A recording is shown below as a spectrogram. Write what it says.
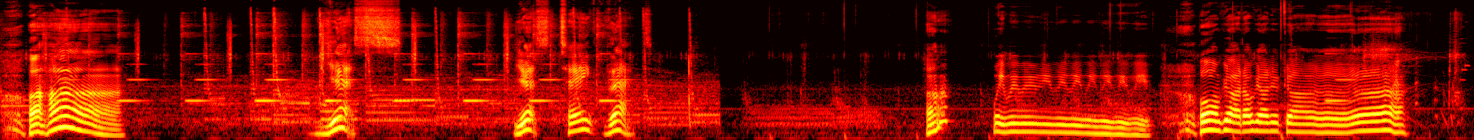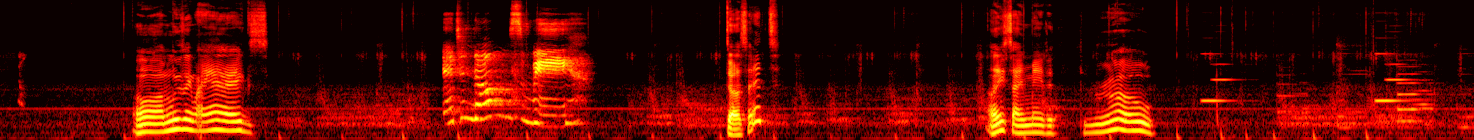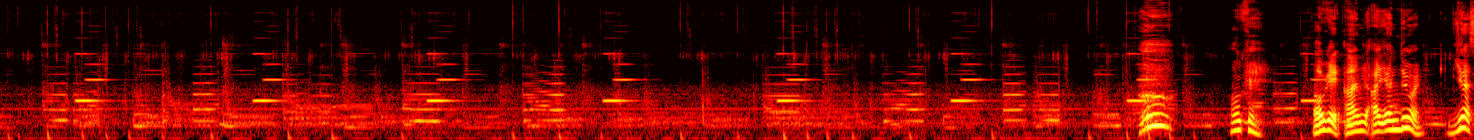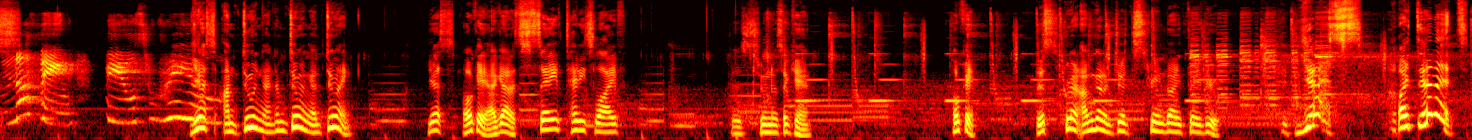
Aha! Yes! Yes, take that! Huh? Wait, wait, wait, wait, wait, wait, wait, wait, wait, wait. Oh god, oh god, oh god. Ah. Oh, I'm losing my eggs. It numbs me. Does it? At least I made it through. Okay. Okay, I'm I am doing. Yes. Nothing feels real. Yes, I'm doing it. I'm doing. it. I'm doing. Yes. Okay, I gotta save Teddy's life as soon as I can. Okay, this screen. I'm gonna just stream down through. Yes, I did it.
